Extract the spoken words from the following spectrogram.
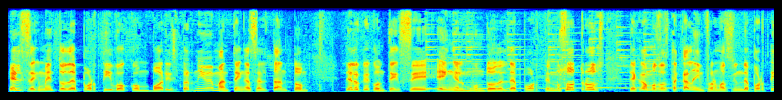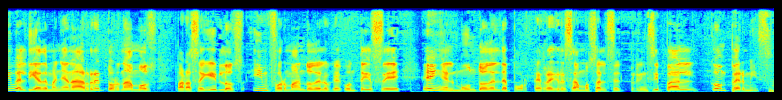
el segmento deportivo con Boris Pernío y manténgase al tanto de lo que acontece en el mundo del deporte. Nosotros dejamos hasta acá la información deportiva. El día de mañana retornamos para seguir informando de lo que acontece en el mundo del deporte. Regresamos al set principal con permiso.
